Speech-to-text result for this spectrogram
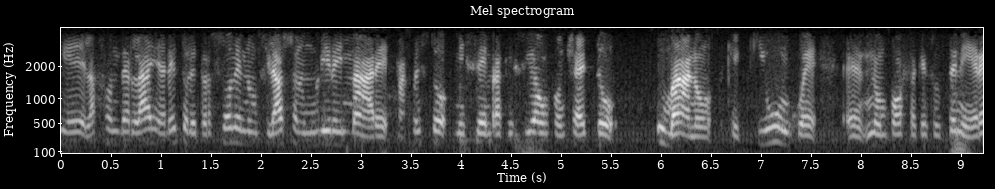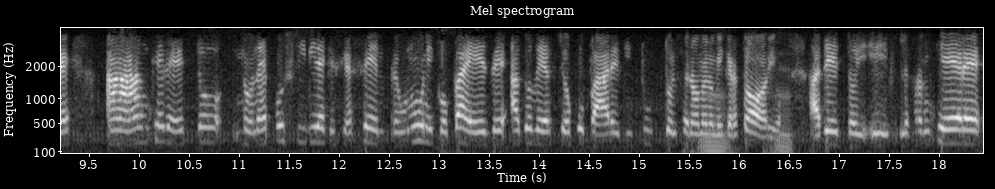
che la von der Leyen ha detto che le persone non si lasciano morire in mare, ma questo mi sembra che sia un concetto umano che chiunque eh, non possa che sostenere, ha anche detto non è possibile che sia sempre un unico paese a doversi occupare di tutto il fenomeno migratorio. Ha detto i- le frontiere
